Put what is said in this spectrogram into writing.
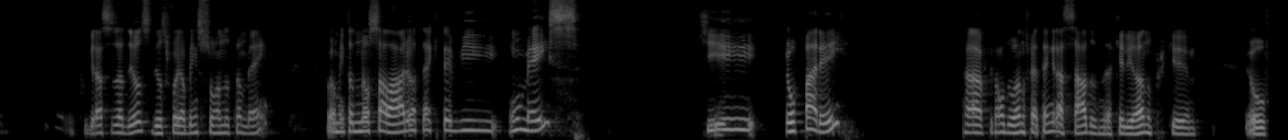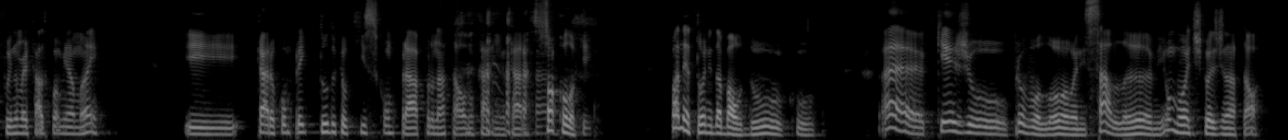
Graças a Deus, Deus foi abençoando também. Foi aumentando meu salário até que teve um mês que eu parei. Ah, final do ano foi até engraçado naquele ano, porque eu fui no mercado com a minha mãe e, cara, eu comprei tudo que eu quis comprar pro Natal no carrinho, cara. Só coloquei. Panetone da Balduco, é, queijo provolone, salame, um monte de coisa de Natal.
